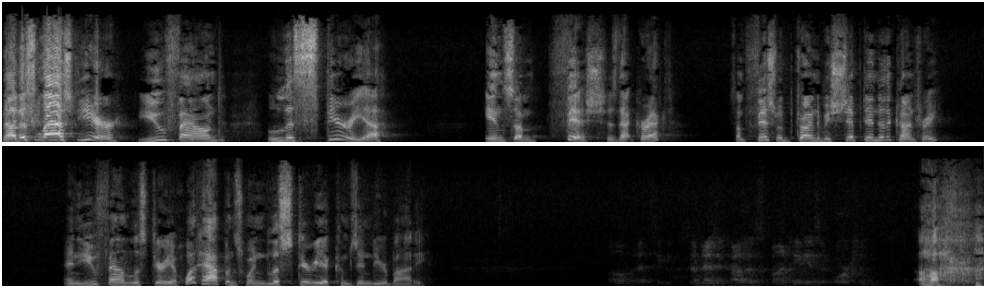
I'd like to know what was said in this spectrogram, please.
Now, this last year, you found listeria in some fish. Is that correct? Some fish was trying to be shipped into the country. and you found listeria, what happens when listeria comes into your body? Well. Sometimes it causes spontaneous abortion. Uh, Other,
